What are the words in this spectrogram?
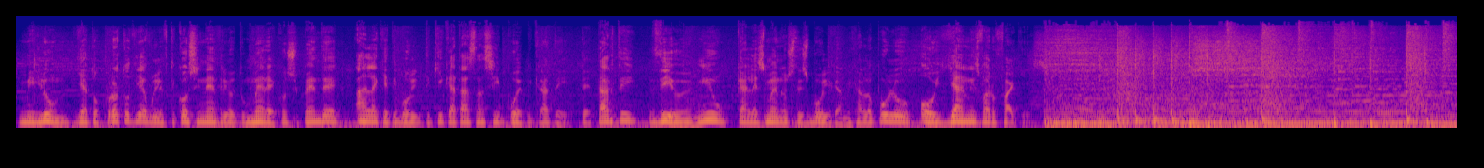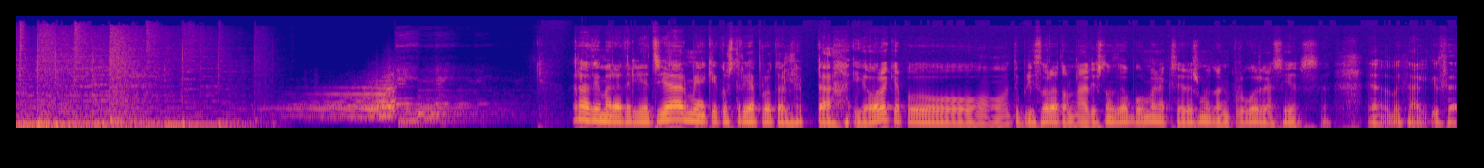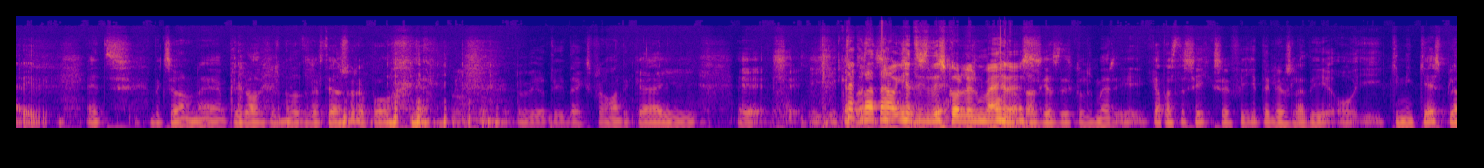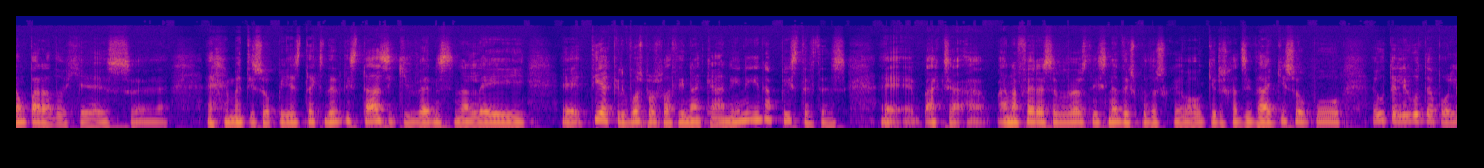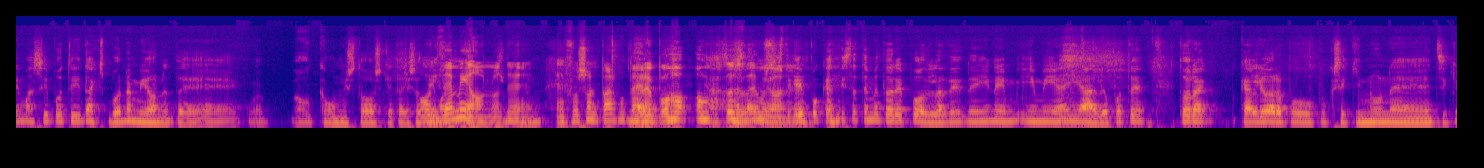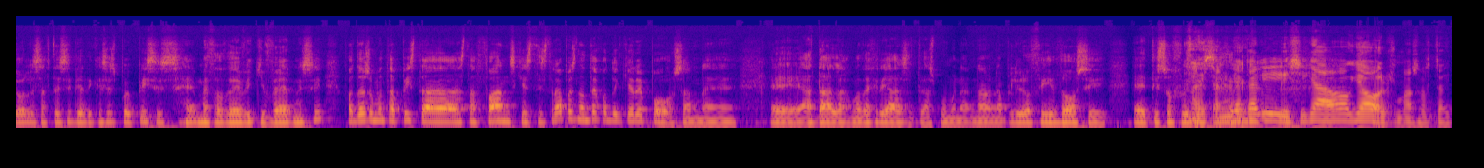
Μιλούν για το πρώτο διαβουλευτικό συνέδριο του Μέρα 25, αλλά και την πολιτική κατάσταση που επικρατεί. Τετάρτη, 2 Ιουνίου, καλεσμένος της Μπούλικα Μιχαλοπούλου, ο Γιάννης Βαρουφάκης. Ραδιομέρα.gr, 1 και 23 πρώτα λεπτά η ώρα και από την πληθώρα των άριστων δεν μπορούμε να εξαιρέσουμε τον Υπουργό Εργασίας, ε, Μιχάλη Κρυθαρίδη. Έτσι. Δεν ξέρω αν ε, πληρώθηκες με τα τελευταία σου ρεπό. Διότι εντάξει, πραγματικά η, ε, η, η Τα κρατάω για τις δύσκολες μέρες. για τις δύσκολες μέρες. Η κατάσταση έχει ξεφύγει τελείως. Δηλαδή, οι κοινικές πλέον παραδοχές ε, ε, με τις οποίες εντάξει, δεν διστάζει η κυβέρνηση να λέει ε, τι ακριβώς προσπαθεί να κάνει είναι, είναι απίστευτες ε, αναφέρεσαι βεβαίως στη συνέντευξη που έδωσε ο κύριος Χατζηδάκης όπου ε, ούτε λίγο ούτε πολύ μας είπε ότι εντάξει, μπορεί να μειώνεται ο μισθό και τα εισοδήματα. Όχι, δεν μειώνονται. Εφόσον υπάρχουν τα ναι. ρεπό, ο μισθό δεν μειώνεται. Ουσιαστικά υποκαθίσταται με τα ρεπό. Δηλαδή είναι η μία ή η άλλη. Οπότε τώρα καλή ώρα που, που ξεκινούν έτσι και όλες αυτές οι διαδικασίες που επίσης ε, μεθοδεύει η κυβέρνηση φαντάζομαι ότι θα πει στα, στα φανς και στις τράπεζες να δέχονται και ρεπό σαν ε, ε, αντάλλαγμα δεν χρειάζεται ας πούμε να, να, να πληρωθεί η δόση ε, της οφειλής θα ήταν μια καλή λύση για, για όλους μας αυτό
